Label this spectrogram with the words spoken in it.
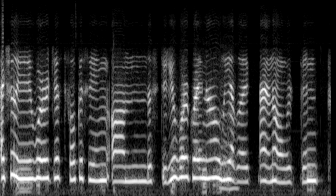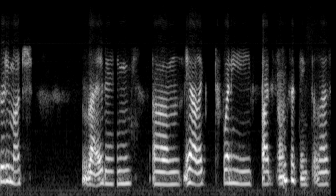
Actually, we're just focusing on the studio work right now. We have like I don't know, we've been pretty much writing, um, yeah, like twenty five songs I think the last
